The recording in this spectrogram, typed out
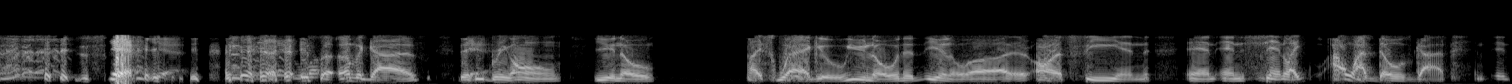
Yeah, yeah. it's the other guys that he bring on, you know, like Swagu, you know, the you know, uh RC and and and Shen like I watch those guys. And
